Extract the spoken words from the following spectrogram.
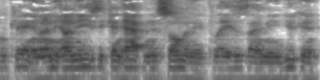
Okay, and un- uneasy can happen in so many places. I mean, you can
